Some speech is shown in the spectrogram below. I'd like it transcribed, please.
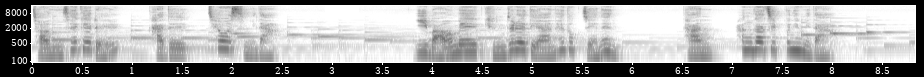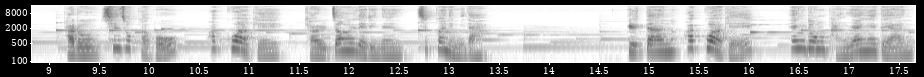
전 세계를 가득 채웠습니다. 이 마음의 균들에 대한 해독제는 단 한 가지 뿐입니다. 바로 신속하고 확고하게 결정을 내리는 습관입니다. 일단 확고하게 행동 방향에 대한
